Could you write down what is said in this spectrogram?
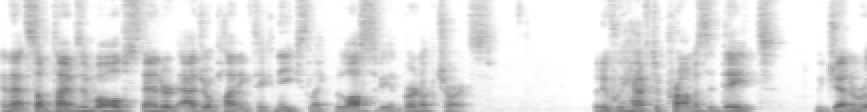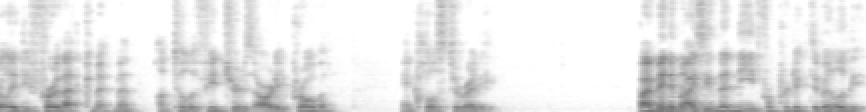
And that sometimes involves standard agile planning techniques like velocity and burnup charts. But if we have to promise a date, we generally defer that commitment until the feature is already proven and close to ready. By minimizing the need for predictability,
